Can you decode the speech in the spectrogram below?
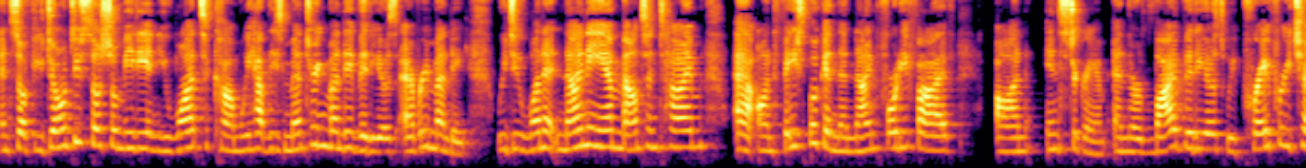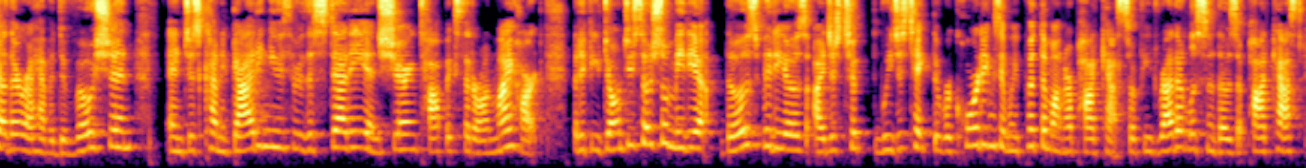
And so if you don't do social media and you want to come, we have these Mentoring Monday videos every Monday. We do one at 9 a.m. Mountain Time uh, on Facebook and then 945 on Instagram and they're live videos. We pray for each other. I have a devotion and just kind of guiding you through the study and sharing topics that are on my heart. But if you don't do social media, those videos I just took, we just take the recordings and we put them on our podcast. So if you'd rather listen to those at podcast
